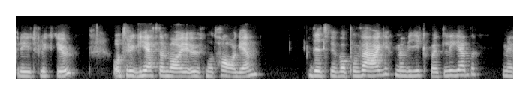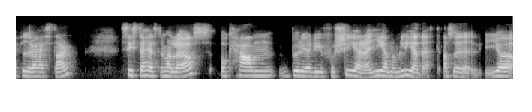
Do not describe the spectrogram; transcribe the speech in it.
För det är ju ett flyktdjur. Och tryggheten var ju ut mot hagen. Dit vi var på väg. Men vi gick på ett led med fyra hästar. Sista hästen var lös och han började ju forcera genom ledet. Alltså jag,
